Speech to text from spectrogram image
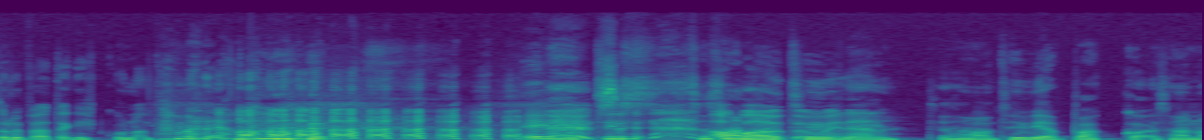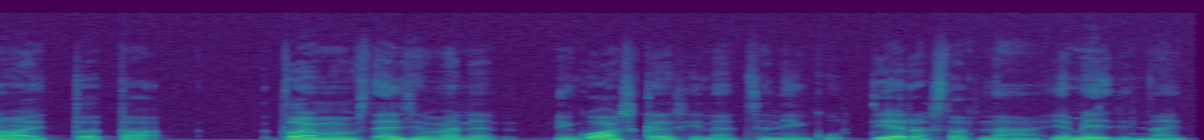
Tulipa jotenkin kunnon tämmöinen Ei, mutta siis sä sanoit hyvin. Sä sanoit hyvin ja pakko sanoa, että tota, toi on mun ensimmäinen niin kuin askel siinä, että sä niin kuin tiedostat nämä ja mietit näitä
